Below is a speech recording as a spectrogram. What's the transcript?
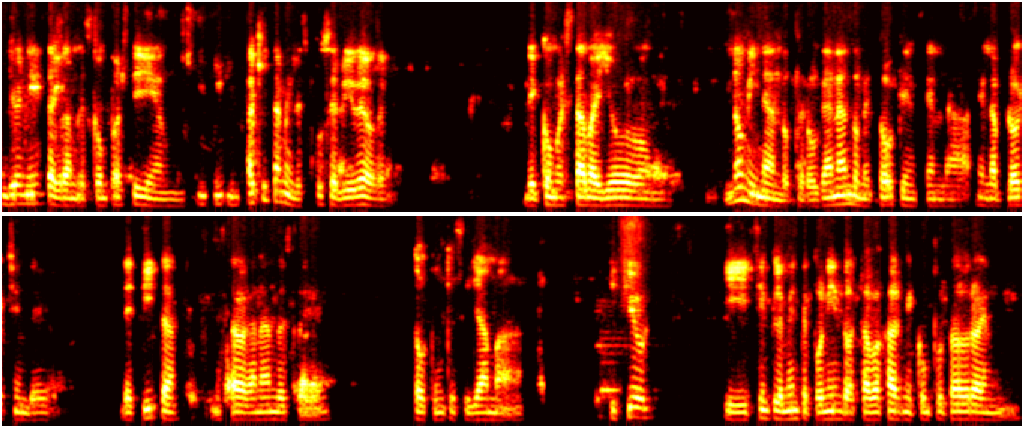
yo en Instagram les compartí, aquí también les puse el video de, cómo estaba yo nominando, pero ganándome tokens en la, en la blockchain de, de Tita. Me estaba ganando este token que se llama Fuel y simplemente poniendo a trabajar mi computadora en,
